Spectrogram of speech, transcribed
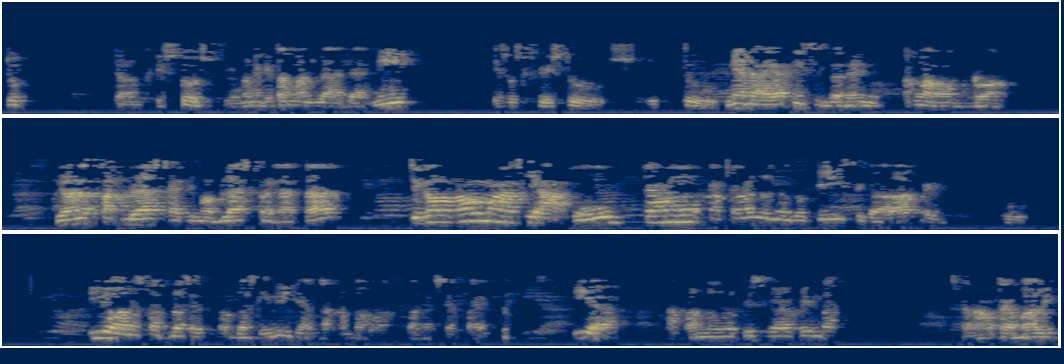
hidup dalam Kristus. Gimana kita meneladani Yesus Kristus itu. Ini ada ayat nih sebenarnya nih. Aku nggak ngomong doang. Yohanes 14 ayat 15 berkata, jika kamu mengasihi aku, kamu akan menuruti segala perintahku. Iya, Yohanes 14 ayat 14 ini dinyatakan bahwa pada siapa yang iya akan menuruti segala perintah. Sekarang kayak balik.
